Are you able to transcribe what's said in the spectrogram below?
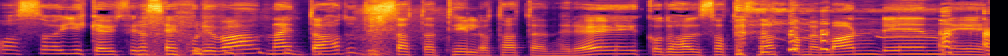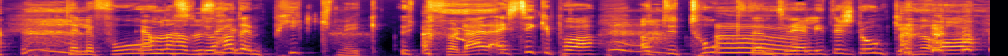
og så gikk jeg ut for å se hvor du var, nei, da hadde du satt deg til og tatt deg en røyk, og du hadde satt og snakka med mannen din i telefon, Ja, hadde så du sikkert- hadde en piknik utfor der. Jeg er sikker på at du tok den trelitersdunken og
